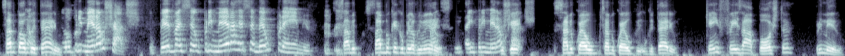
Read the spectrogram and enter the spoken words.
Sabe qual é o Não. critério? Então, o primeiro é o chat. O Pedro vai ser o primeiro a receber o prêmio. Sabe, sabe por que, que o Pedro é o primeiro? Mas quem tá em primeiro é o Porque- chat. Sabe qual é o, sabe qual é o, o critério? Quem fez a aposta primeiro.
